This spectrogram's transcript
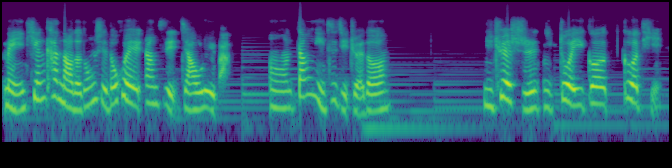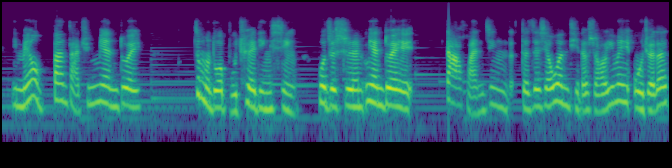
每一天看到的东西都会让自己焦虑吧。嗯，当你自己觉得你确实你作为一个个体，你没有办法去面对这么多不确定性，或者是面对大环境的的这些问题的时候，因为我觉得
